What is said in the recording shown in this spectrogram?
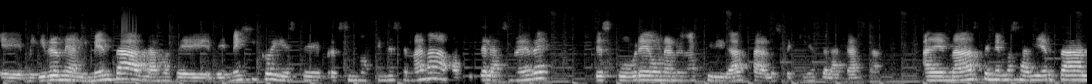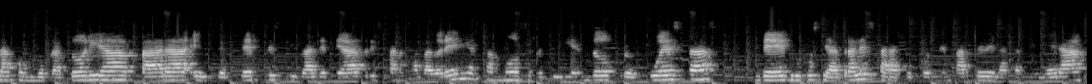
eh, Mi libro me alimenta, hablamos de, de, México y este próximo fin de semana, a partir de las 9, descubre una nueva actividad para los pequeños de la casa. Además, tenemos abierta la convocatoria para el tercer Festival de Teatro Hispano Salvadoreño. Estamos recibiendo propuestas de grupos teatrales para que formen parte de la cartelera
